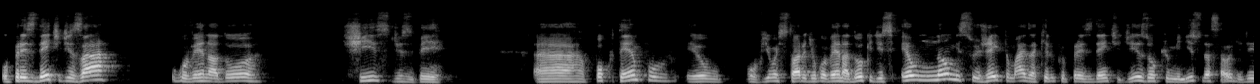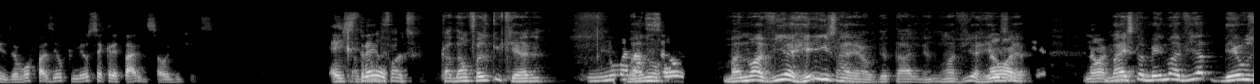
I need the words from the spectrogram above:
O presidente diz A, o governador X diz B. Há pouco tempo eu ouvi uma história de um governador que disse: Eu não me sujeito mais àquilo que o presidente diz ou que o ministro da Saúde diz, eu vou fazer o que o meu secretário de saúde diz. É estranho. Cada um faz, cada um faz o que quer, né? Numa mas nação. Não, mas não havia rei Israel, detalhe, né? Não havia rei não Israel. Havia, não havia. Mas também não havia Deus.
